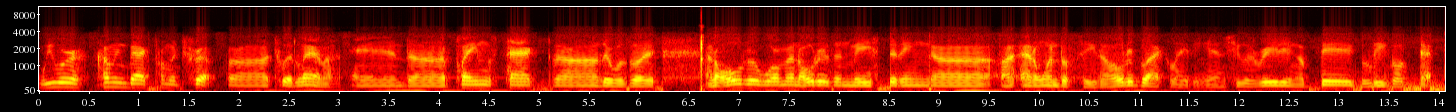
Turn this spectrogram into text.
We were coming back from a trip uh, to Atlanta, and uh, plane was packed. Uh, there was a an older woman, older than me, sitting uh, at a window seat, an older black lady, and she was reading a big legal text.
